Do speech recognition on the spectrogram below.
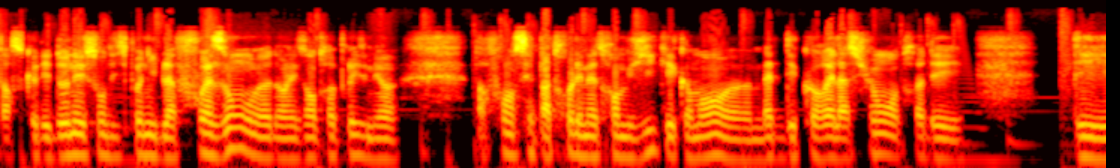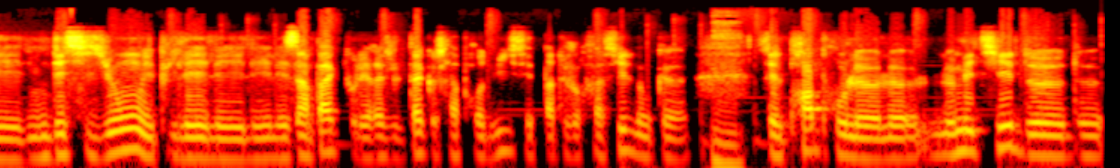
parce que les données sont disponibles à foison euh, dans les entreprises, mais parfois on ne sait pas trop les mettre en musique et comment mettre des corrélations entre des des, une décision et puis les, les, les, les impacts ou les résultats que cela produit, c'est pas toujours facile. Donc, euh, c'est le propre ou le, le, le métier de, de,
